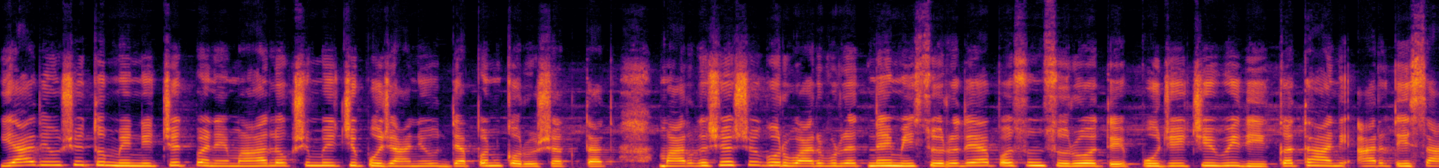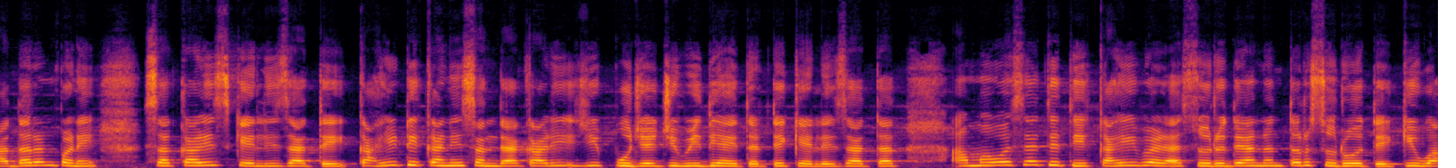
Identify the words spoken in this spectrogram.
या दिवशी तुम्ही निश्चितपणे महालक्ष्मीची पूजा आणि उद्यापन करू शकतात. मार्गशीर्ष गुरुवार व्रत नेहमी सूर्योदयापासून सुरू होते. पूजेची विधी कथा आणि आरती साधारणपणे सकाळीच केली जाते. काही ठिकाणी संध्याकाळी जी पूजेची विधी आहे तर ते केले जातात. अमावस्या तिथी काही वेळा सूर्योदयानंतर सुरू होते किंवा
